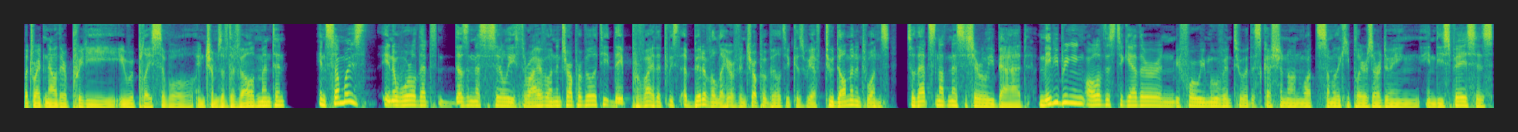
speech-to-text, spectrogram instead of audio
but right now they're pretty irreplaceable in terms of development. And in some ways, in a world that doesn't necessarily thrive on interoperability, they provide at least a bit of a layer of interoperability because we have two dominant ones. So that's not necessarily bad. Maybe bringing all of this together, and before we move into a discussion on what some of the key players are doing in these spaces,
